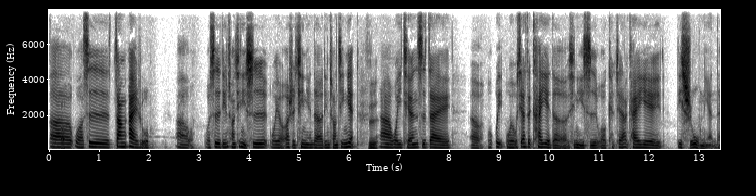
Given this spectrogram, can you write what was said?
呃，我是张爱如，呃，我是临床心理师，我有二十七年的临床经验。是，那我以前是在呃，我我我现在是开业的心理师，我现在开业第十五年的。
